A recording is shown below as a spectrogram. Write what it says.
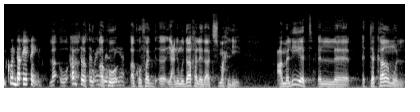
نكون دقيقين. لا أكو أكو أكو فد يعني مداخلة إذا تسمح لي. عملية التكامل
